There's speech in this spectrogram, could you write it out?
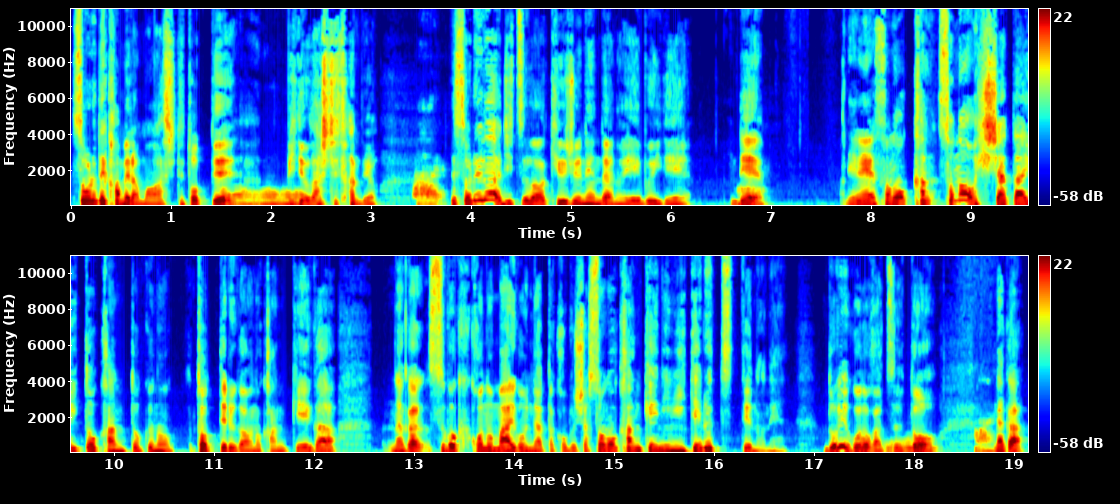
それでカメラ回して撮ってうん、ビデオ出してたんだよ。はい。で、それが実は90年代の AV で、で、でね、そのかん、その被写体と監督の撮ってる側の関係が、なんかすごくこの迷子になった拳はその関係に似てるっつっていうのね。どういうことかっつうと、はい。なんか、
